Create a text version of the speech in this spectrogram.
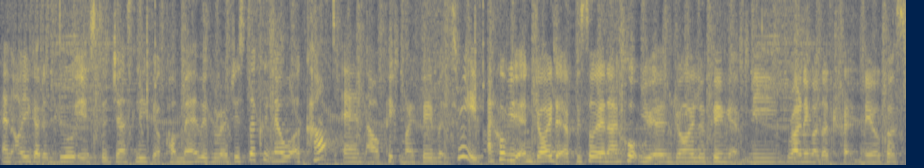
and all you gotta do is to just leave your comment with a registered Click Network account and I'll pick my favorite three. I hope you enjoyed the episode and I hope you enjoy looking at me running on the treadmill because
